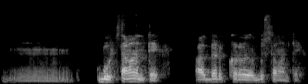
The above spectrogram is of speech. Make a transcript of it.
Mm, Bustamante, Albert Corredor Bustamante.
